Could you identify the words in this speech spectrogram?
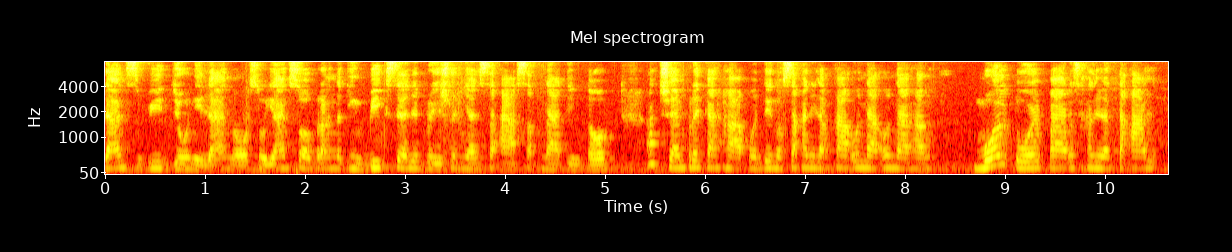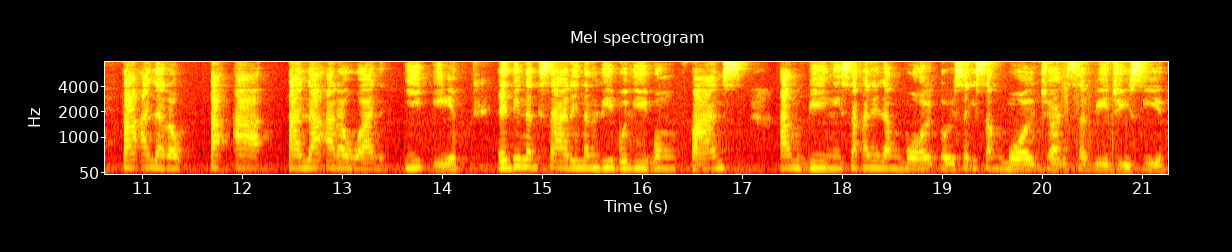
dance video nila, no? So yan, sobrang naging big celebration yan sa ASAP natin to. At syempre kahapon din, no, sa kanilang kauna-unahang mall tour para sa kanilang taal, taalaraw, taa, Tala-Arawan EP, eh di nagsari ng libo-libong fans ang Bini sa kanilang mall tour sa isang mall dyan sa BGC.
